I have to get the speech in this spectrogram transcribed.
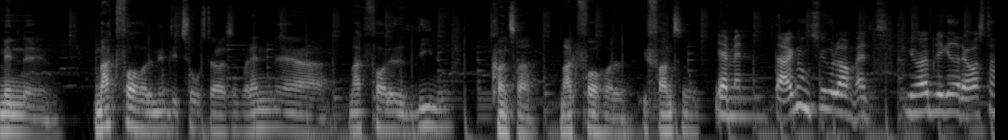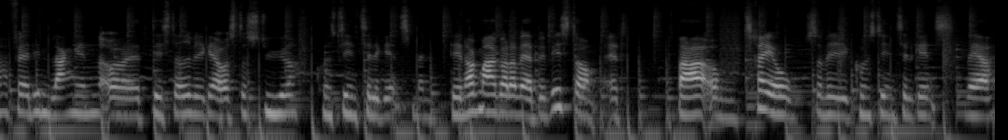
Men øh, magtforholdet mellem de to størrelser, hvordan er magtforholdet lige nu kontra magtforholdet i fremtiden? Jamen, der er ikke nogen tvivl om, at i øjeblikket er det os, der har fat i den lange ende, og at det stadigvæk er os, der styrer kunstig intelligens. Men det er nok meget godt at være bevidst om, at bare om tre år, så vil kunstig intelligens være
